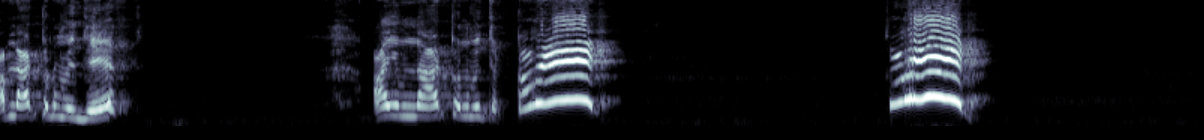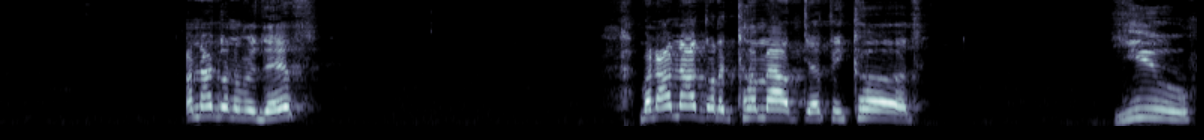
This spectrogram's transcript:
I'm not going to resist. I am not going to resist. Go ahead. Go ahead. I'm not going to resist. But I'm not going to come out just because you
